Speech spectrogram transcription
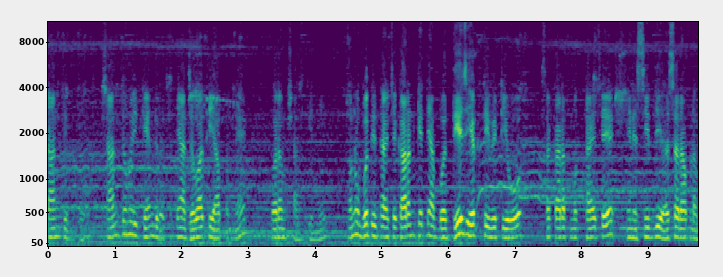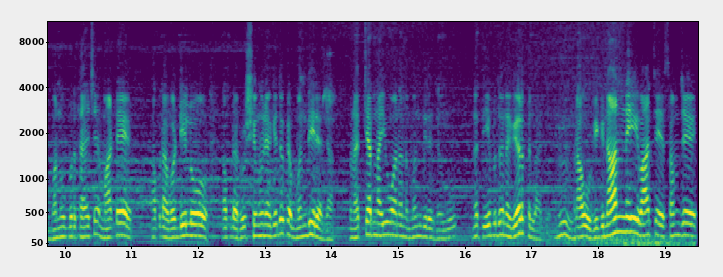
શાંતિનું ઘર છે. શાંતિનું એ કેન્દ્ર છે. ત્યાં જવાથી આપણને પરમ શાંતિની અનુભૂતિ થાય છે. કારણ કે ત્યાં બધી જ એક્ટિવિટીઓ સકારાત્મક થાય છે. એની સીધી અસર આપણા મન ઉપર થાય છે. માટે આપણા વડીલો આપણા ઋષિમુનિએ કીધું કે મંદિરે જા. પણ અત્યારના યુવાનોને મંદિરે જવું નથી. એ બધું વ્યર્થ લાગે. પણ આવું વિજ્ઞાનને ઈ વાંચે સમજે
